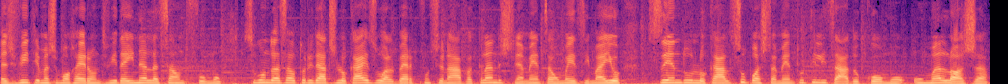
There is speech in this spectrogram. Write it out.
As vítimas morreram devido à inalação de fumo. Segundo as autoridades locais, o albergue funcionava clandestinamente há um mês e meio, sendo o local supostamente utilizado como uma loja.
